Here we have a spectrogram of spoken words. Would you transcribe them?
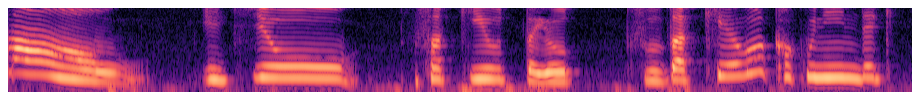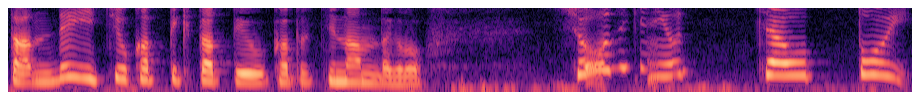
まあ一応さっき言った4つだけは確認できたんで一応買ってきたっていう形なんだけど正直に言っちゃうと期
